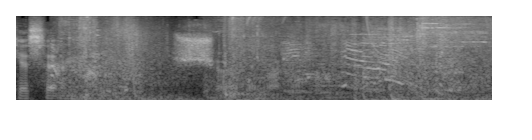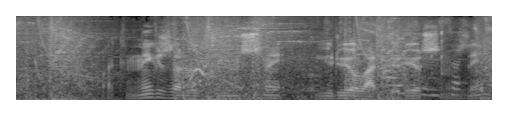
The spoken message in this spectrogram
Keserim. Şöyle bak. Bakın ne güzel ultinin üstüne yürüyorlar görüyorsunuz değil mi?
